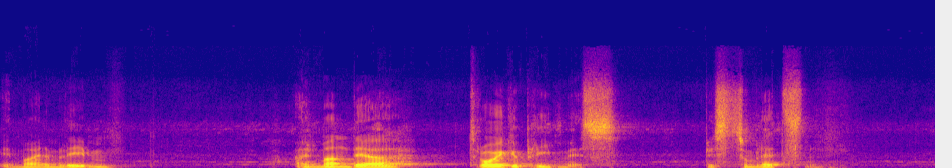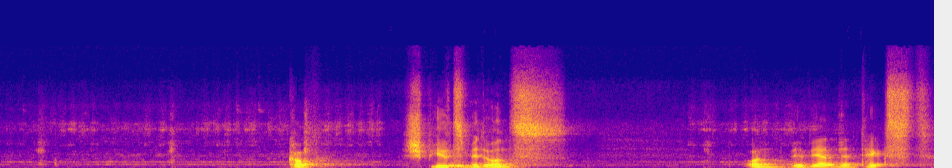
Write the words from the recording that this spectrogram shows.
in meinem Leben, ein Mann, der treu geblieben ist bis zum letzten. Komm, spiel's mit uns und wir werden den Text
